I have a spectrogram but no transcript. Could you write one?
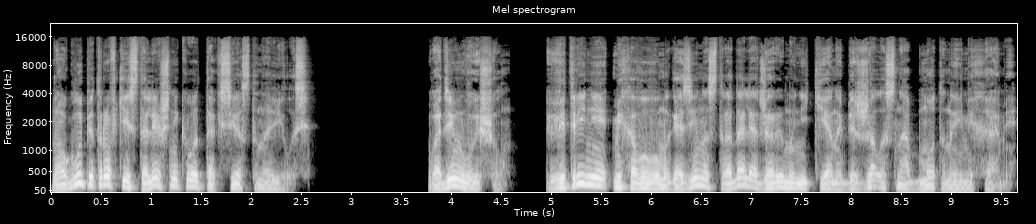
На углу Петровки и Столешникова такси остановилось. Вадим вышел. В витрине мехового магазина страдали от жары манекены, безжалостно обмотанные мехами.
